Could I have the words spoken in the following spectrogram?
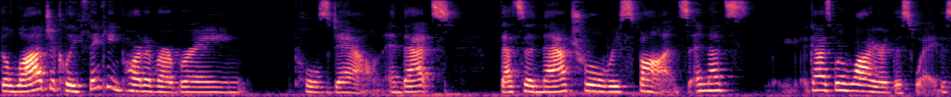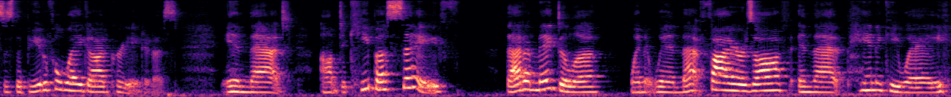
the logically thinking part of our brain pulls down. And that's, that's a natural response. And that's, guys, we're wired this way. This is the beautiful way God created us in that um, to keep us safe, that amygdala, when, it when that fires off in that panicky way,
